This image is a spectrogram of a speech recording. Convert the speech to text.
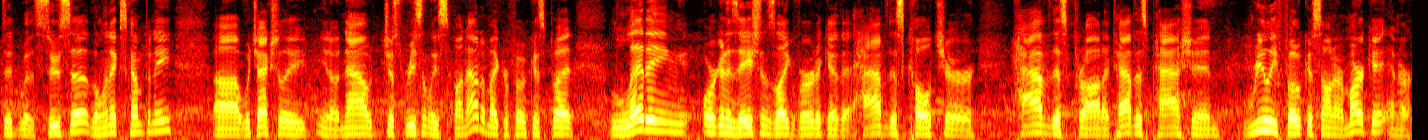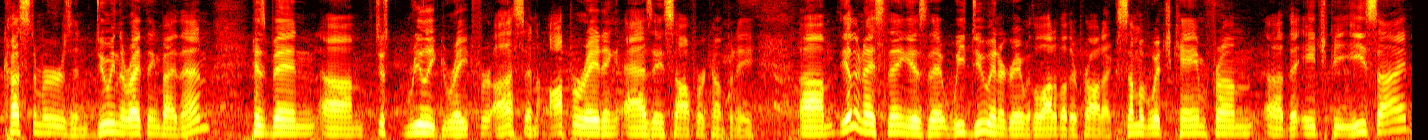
did with SUSE, the Linux company, uh, which actually, you know, now just recently spun out of Micro Focus, but letting organizations like Vertica that have this culture have this product, have this passion, really focus on our market and our customers and doing the right thing by them has been um, just really great for us and operating as a software company. Um, the other nice thing is that we do integrate with a lot of other products, some of which came from uh, the HPE side,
